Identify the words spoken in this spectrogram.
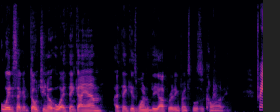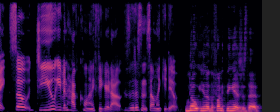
Wait a second, don't you know who I think I am? I think is one of the operating principles of Kalani. Right. So, do you even have Kalani figured out? Because it doesn't sound like you do. No, you know the funny thing is, is that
